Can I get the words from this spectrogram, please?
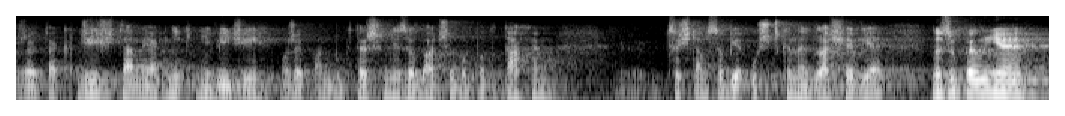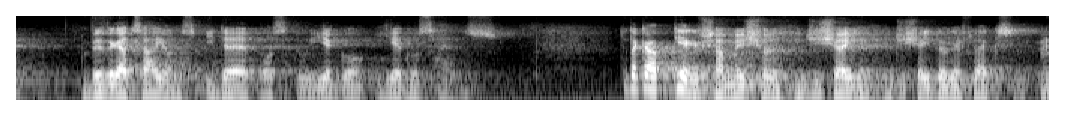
że tak dziś tam jak nikt nie widzi, może Pan Bóg też nie zobaczy, bo pod dachem coś tam sobie uszczknę dla siebie, no zupełnie wywracając ideę postu i jego, jego sens. To taka pierwsza myśl dzisiaj, dzisiaj do refleksji.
